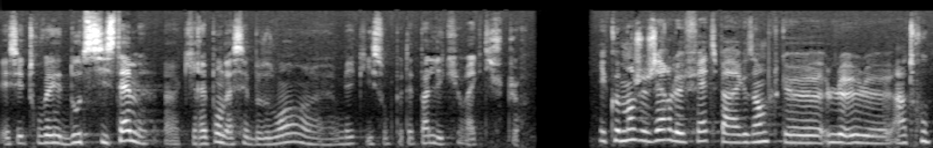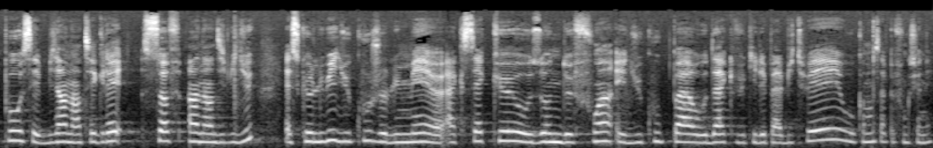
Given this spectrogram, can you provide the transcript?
essayer de trouver d'autres systèmes euh, qui répondent à ces besoins, euh, mais qui sont peut-être pas l'écurie active pure. Et comment je gère le fait, par exemple, que le, un troupeau s'est bien intégré, sauf un individu? Est-ce que lui, du coup, je lui mets accès que aux zones de foin et du coup pas au DAC vu qu'il n'est pas habitué? Ou comment ça peut fonctionner?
